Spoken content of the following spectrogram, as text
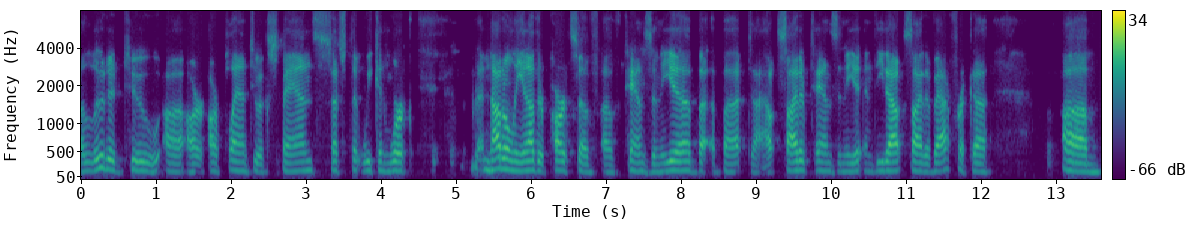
alluded to uh, our, our plan to expand such that we can work not only in other parts of, of Tanzania, but, but uh, outside of Tanzania, indeed outside of Africa. Um,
